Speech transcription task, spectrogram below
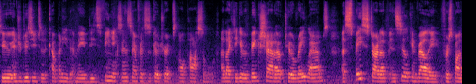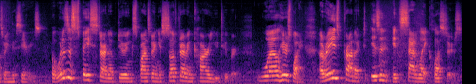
to introduce you to the company that made these Phoenix and San Francisco trips all possible. I'd like to give a big shout out to Array Labs, a space startup in Silicon Valley, for sponsoring this series. But what is a space startup doing sponsoring a self driving car YouTuber? Well, here's why. Array's product isn't its satellite clusters.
